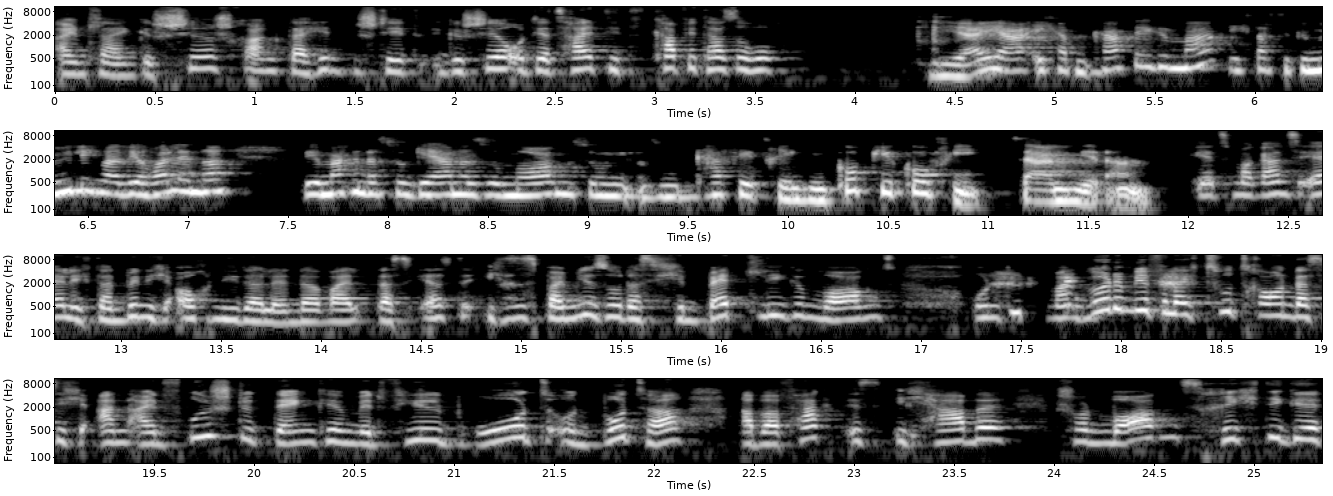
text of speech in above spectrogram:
einen kleinen Geschirrschrank, da hinten steht Geschirr und jetzt halt die Kaffeetasse hoch. Ja, ja, ich habe einen Kaffee gemacht. Ich dachte gemütlich, weil wir Holländer, wir machen das so gerne so morgens so, so Kaffee trinken. Kopje Kaffee, sagen wir dann. Jetzt mal ganz ehrlich, dann bin ich auch Niederländer, weil das erste, ich, es ist bei mir so, dass ich im Bett liege morgens und man würde mir vielleicht zutrauen, dass ich an ein Frühstück denke mit viel Brot und Butter, aber Fakt ist, ich habe schon morgens richtige,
